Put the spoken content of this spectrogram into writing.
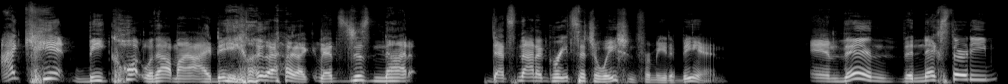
I can't be caught without my ID. like, that's just not that's not a great situation for me to be in. And then the next 30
